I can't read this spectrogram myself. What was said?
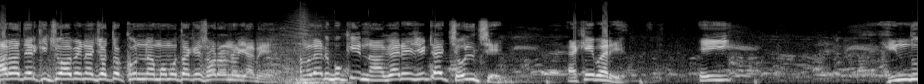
হারাদের কিছু হবে না যতক্ষণ না মমতাকে সরানো যাবে। বাংলার বুকে নাগারে যেটা চলছে, একেবারে এই হিন্দু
